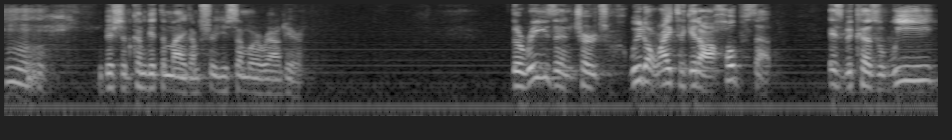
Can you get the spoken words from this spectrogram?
Hmm. Bishop, come get the mic. I'm sure you're somewhere around here. The reason, church, we don't like to get our hopes up is because we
